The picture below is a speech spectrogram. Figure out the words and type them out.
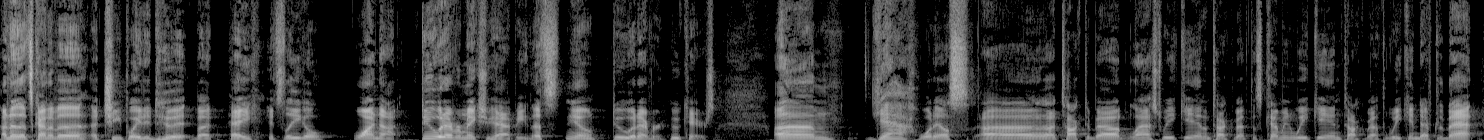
I know that's kind of a, a cheap way to do it, but hey, it's legal. Why not? Do whatever makes you happy. That's you know, do whatever. Who cares? Um, yeah. What else? Uh, I talked about last weekend. I talked about this coming weekend. Talked about the weekend after that.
